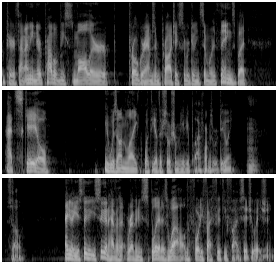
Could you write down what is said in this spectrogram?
a period of time. I mean, there are probably smaller programs and projects that were doing similar things, but at scale, it was unlike what the other social media platforms were doing. So, anyway, you're still you're still going to have a revenue split as well, the 45-55 situation.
